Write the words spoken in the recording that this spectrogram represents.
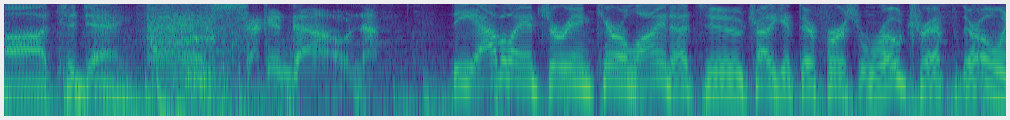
uh, today. Second down. The Avalanche are in Carolina to try to get their first road trip. They're 0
